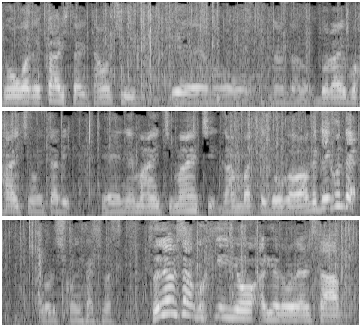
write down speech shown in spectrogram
動画で返したり、楽しい、で、あの、なんだろう、ドライブ配置もいたり、えー、ね、毎日毎日頑張って動画を上げていくんで、よろしくお願いします。それでは皆さんごきげんよう、ありがとうございました。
